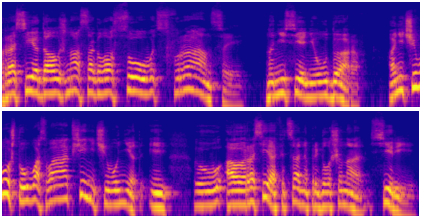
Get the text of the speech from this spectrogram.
Россия должна согласовывать с Францией нанесение ударов. А ничего, что у вас вообще ничего нет, и, а Россия официально приглашена Сирией.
